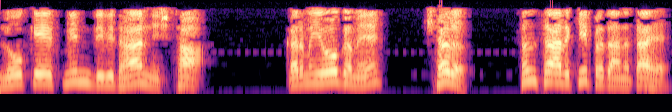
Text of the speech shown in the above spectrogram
लोकेस्मिन द्विविधा निष्ठा। कर्मयोग में क्षर संसार की प्रधानता है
